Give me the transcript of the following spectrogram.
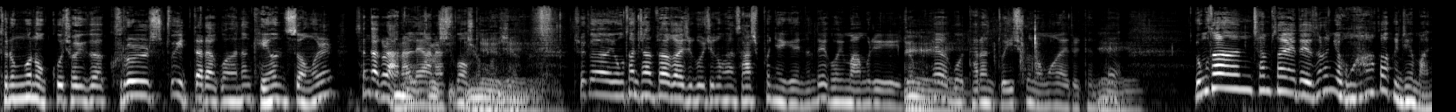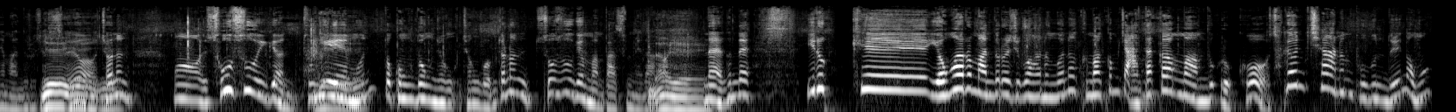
들은 건 없고 저희가 그럴 수도 있다라고 하는 개연성을 생각을 안뭐 할래 안 그럴 할수 수가. 없는 예, 거죠. 예, 예. 저희가 용산 참사 가지고 지금 한 40분 얘기했는데 거의 마무리 좀 예. 해야고 다른 또 이슈로 넘어가야 될 텐데 예. 용산 참사에 대해서는 영화가 굉장히 많이 만들어졌어요. 예, 예, 예. 저는 어, 소수 의견 두 개의 예, 예. 문또 공동 정, 정범 저는 소수 의견만 봤습니다. 아, 예. 네, 근데 이렇게 영화로 만들어지고 하는 거는 그만큼 이제 안타까운 마음도 그렇고 석연치 않은 부분들이 너무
